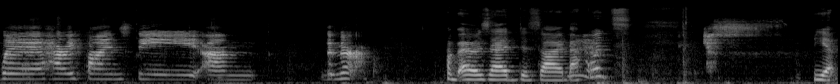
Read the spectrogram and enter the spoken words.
where Harry finds the um, the mirror. of Erised Desire backwards. Yes. Yep.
